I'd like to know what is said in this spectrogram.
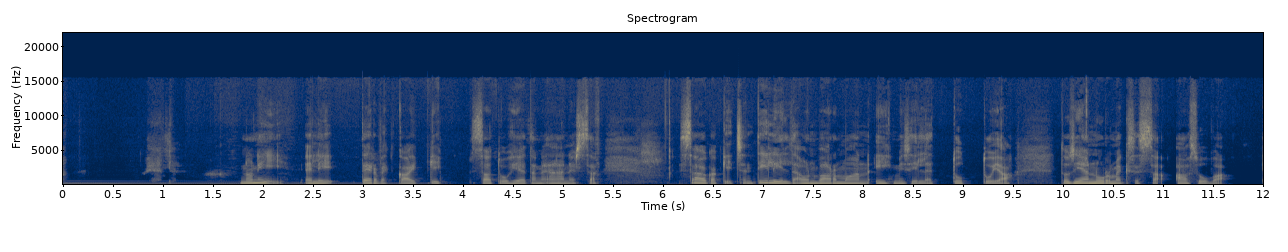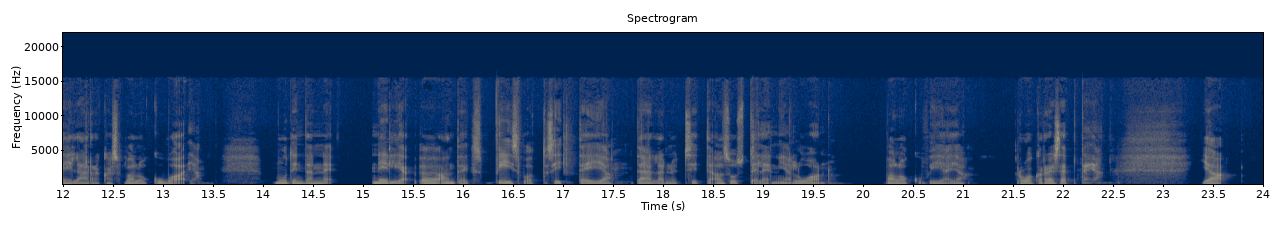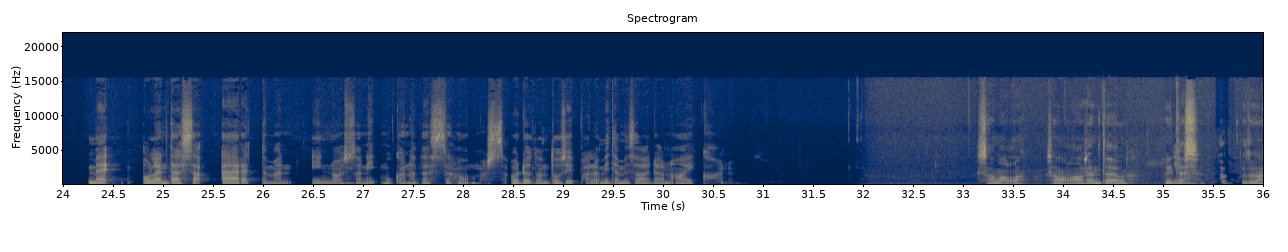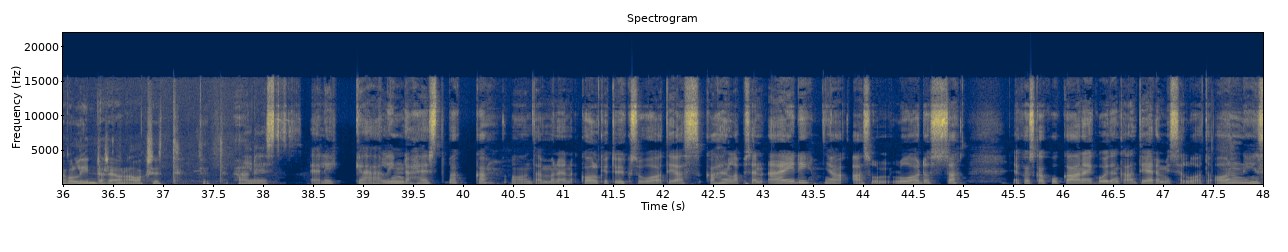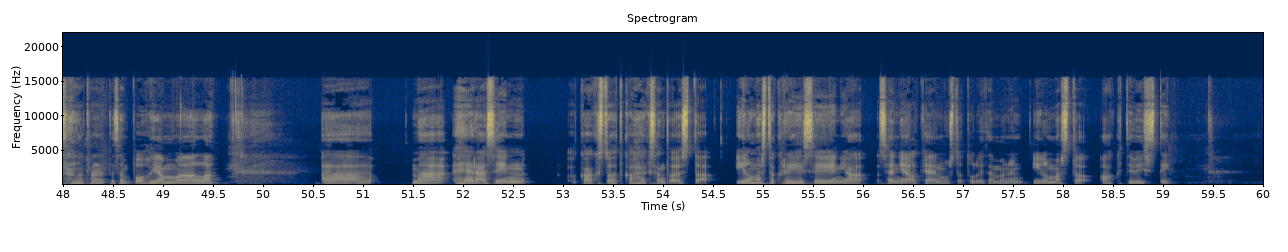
No niin, eli terve kaikki. Satu Hietanen äänessä. Saakakitsen tililtä on varmaan ihmisille tuttuja. Tosiaan Nurmeksessa asuva elärakas valokuvaaja. Muutin tänne neljä, ö, anteeksi, viisi vuotta sitten ja täällä nyt sitten asustelen ja luon valokuvia ja ruokareseptejä. Ja me olen tässä äärettömän innoissani mukana tässä hommassa. Odotan tosi paljon, mitä me saadaan aikaan. Samalla, samalla asenteella. Mitäs, Joo. otetaanko Linda seuraavaksi sitten, sitten ääni? Yes. Eli Linda Hestbakka on tämmöinen 31-vuotias kahden lapsen äidi ja asun Luodossa. Ja koska kukaan ei kuitenkaan tiedä, missä Luoto on, niin sanotaan, että se on Pohjanmaalla. Ää, mä heräsin 2018 ilmastokriisiin ja sen jälkeen musta tuli tämmöinen ilmastoaktivisti.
